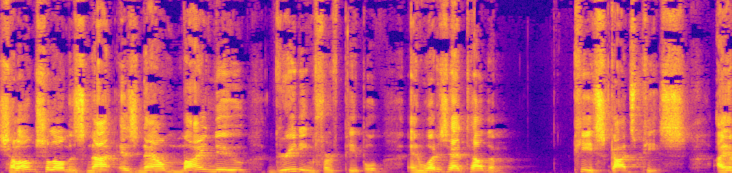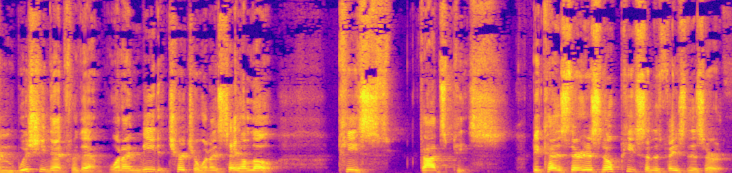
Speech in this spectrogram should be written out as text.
Shalom, shalom is not is now my new greeting for people. And what does that tell them? Peace, God's peace. I am wishing that for them. When I meet at church or when I say hello, peace, God's peace. Because there is no peace on the face of this earth.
